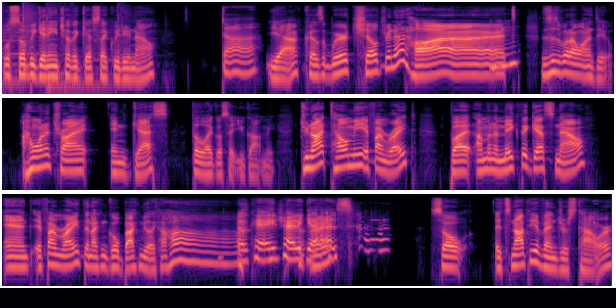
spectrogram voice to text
we'll still be getting each other gifts like we do now? Duh. Yeah, because we're children at heart. Mhm. This is what I want to do. I want to try and guess the Lego set you got me. Do not tell me if I'm right, but I'm going to make the guess now. And if I'm right, then I can go back and be like, haha. Okay, try to Right? guess. So it's not the Avengers Tower,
